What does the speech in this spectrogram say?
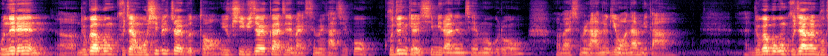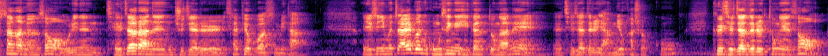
오늘은 어, 누가복음 9장 51절부터 62절까지의 말씀을 가지고 굳은 결심이라는 제목으로 어, 말씀을 나누기 원합니다. 누가복음 9장을 묵상하면서 우리는 제자라는 주제를 살펴보았습니다. 예수님은 짧은 공생의 기간 동안에 제자들을 양육하셨고 그 제자들을 통해서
